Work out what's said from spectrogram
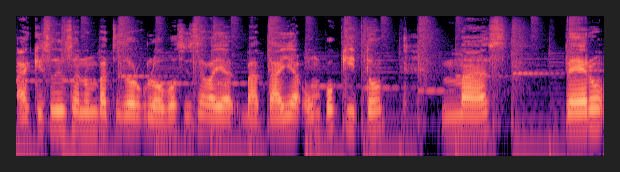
aquí estoy usando un batidor globo, si se vaya, batalla un poquito más pero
